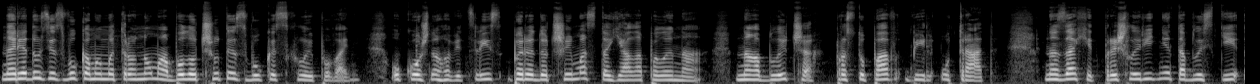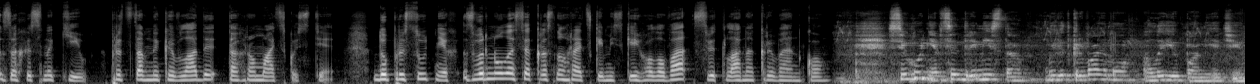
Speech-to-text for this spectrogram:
Наряду зі звуками метронома було чути звуки схлипувань. У кожного від сліз перед очима стояла пелена. На обличчях проступав біль утрат. На захід прийшли рідні та близькі захисників представники влади та громадськості. До присутніх звернулася красноградський міський голова Світлана Кривенко. Сьогодні в центрі міста ми відкриваємо алею пам'яті,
